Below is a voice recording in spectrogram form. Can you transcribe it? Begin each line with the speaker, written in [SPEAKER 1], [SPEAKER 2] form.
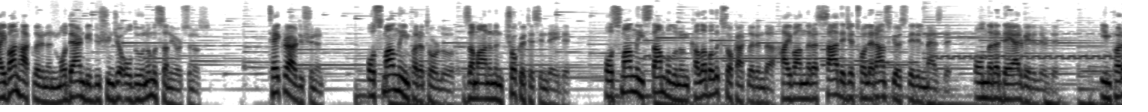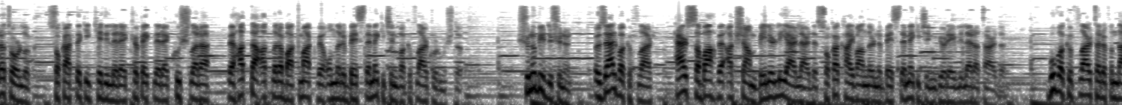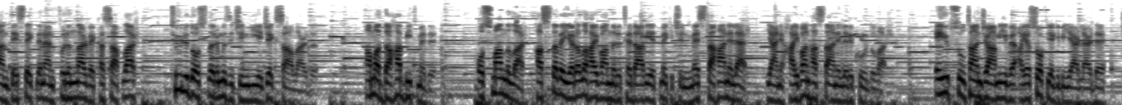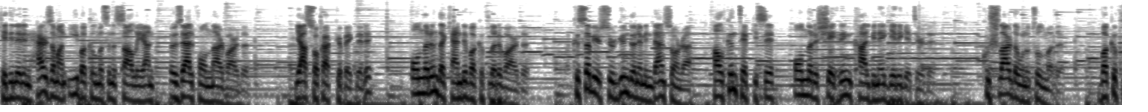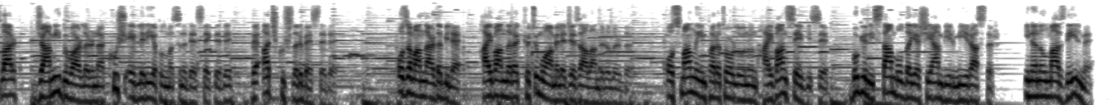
[SPEAKER 1] hayvan haklarının modern bir düşünce olduğunu mu sanıyorsunuz? Tekrar düşünün. Osmanlı İmparatorluğu zamanının çok ötesindeydi. Osmanlı İstanbul'unun kalabalık sokaklarında hayvanlara sadece tolerans gösterilmezdi. Onlara değer verilirdi. İmparatorluk, sokaktaki kedilere, köpeklere, kuşlara ve hatta atlara bakmak ve onları beslemek için vakıflar kurmuştu. Şunu bir düşünün, özel vakıflar, her sabah ve akşam belirli yerlerde sokak hayvanlarını beslemek için görevliler atardı. Bu vakıflar tarafından desteklenen fırınlar ve kasaplar, tüylü dostlarımız için yiyecek sağlardı. Ama daha bitmedi. Osmanlılar, hasta ve yaralı hayvanları tedavi etmek için mestahaneler, yani hayvan hastaneleri kurdular. Eyüp Sultan Camii ve Ayasofya gibi yerlerde, kedilerin her zaman iyi bakılmasını sağlayan özel fonlar vardı. Ya sokak köpekleri? Onların da kendi vakıfları vardı. Kısa bir sürgün döneminden sonra, halkın tepkisi, onları şehrin kalbine geri getirdi. Kuşlar da unutulmadı. Vakıflar, cami duvarlarına kuş evleri yapılmasını destekledi ve aç kuşları besledi. O zamanlarda bile hayvanlara kötü muamele cezalandırılırdı. Osmanlı İmparatorluğu'nun hayvan sevgisi, bugün İstanbul'da yaşayan bir mirastır. İnanılmaz değil mi?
